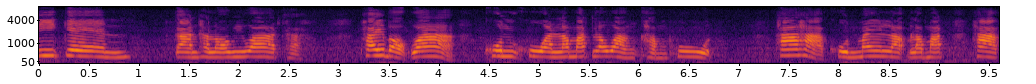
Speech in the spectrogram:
มีเกณฑ์ การทะเลาะวิวาทค่ะ ไพ่บอกว่า คุณควรระมัดระวังคำพูด ถ้าหากคุณไม่ระระมัด หาก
